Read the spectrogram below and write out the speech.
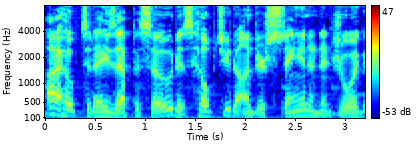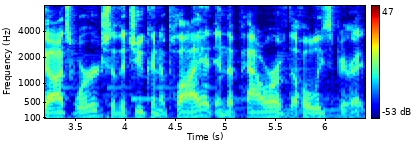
I hope today's episode has helped you to understand and enjoy God's Word so that you can apply it in the power of the Holy Spirit.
